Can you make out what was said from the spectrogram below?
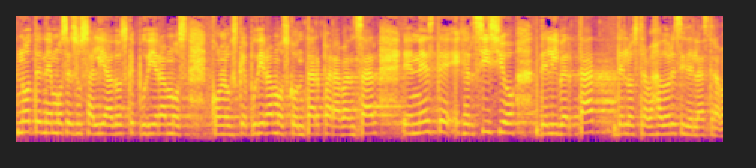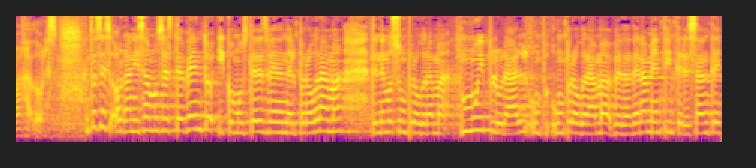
no tenemos esos aliados que pudiéramos con los que pudiéramos contar para avanzar en este ejercicio de libertad de los trabajadores y de las trabajadoras. Entonces, organizamos este evento y como ustedes ven en el programa, tenemos un programa muy plural, un, programa verdaderamente interesante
